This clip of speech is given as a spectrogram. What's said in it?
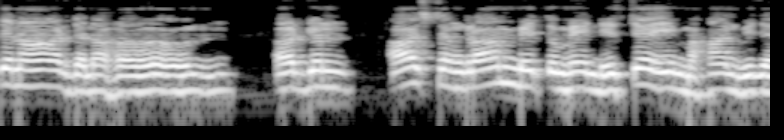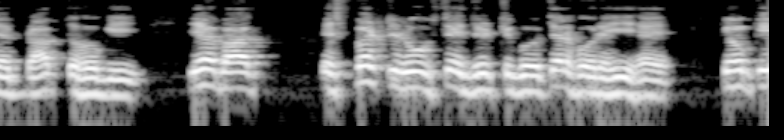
जनार्दन। अर्जुन, आज संग्राम में तुम्हें निश्चय ही महान विजय प्राप्त होगी। यह बात स्पष्ट रूप से दृष्टिगोचर हो रही है, क्योंकि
